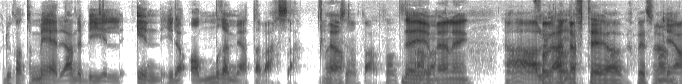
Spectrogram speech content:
Og du kan ta med deg denne bilen inn i det andre metaverset. Ja. eksempel, sant? Det gir Eller- mening. Ja, For NFT-er, hvis man ja,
